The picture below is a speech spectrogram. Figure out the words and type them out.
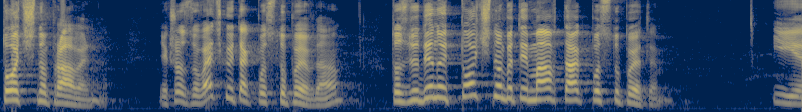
точно правильне. Якщо з овечкою так поступив, да, то з людиною точно би ти мав так поступити. І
